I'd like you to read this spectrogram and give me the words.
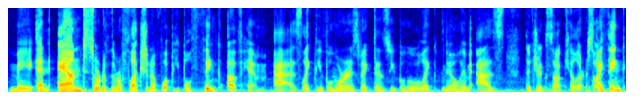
may and and sort of the reflection of what people think of him as like people who hmm. are his victims people who like know him as the jigsaw killer. So i think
